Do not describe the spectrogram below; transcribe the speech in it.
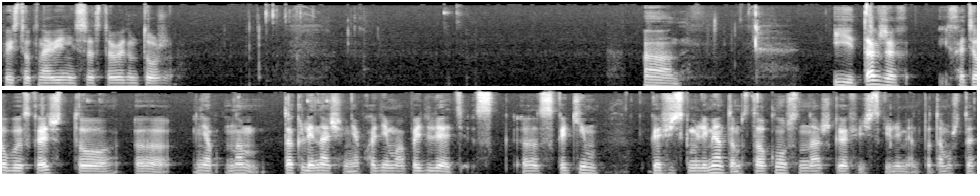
при столкновении с астероидом тоже. А, и также хотел бы сказать, что э, нам так или иначе необходимо определять, с, э, с каким графическим элементом столкнулся наш графический элемент, потому что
